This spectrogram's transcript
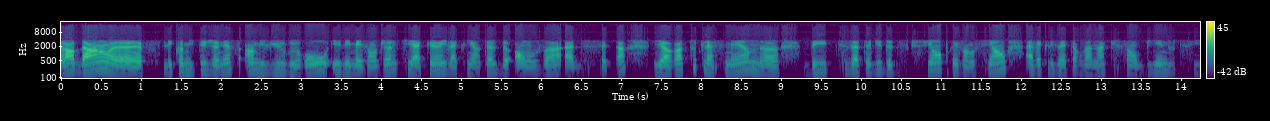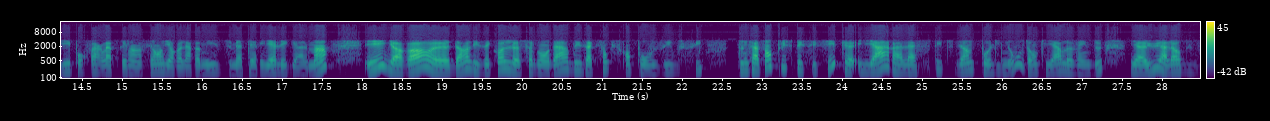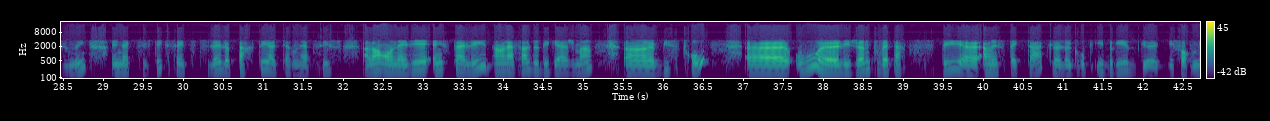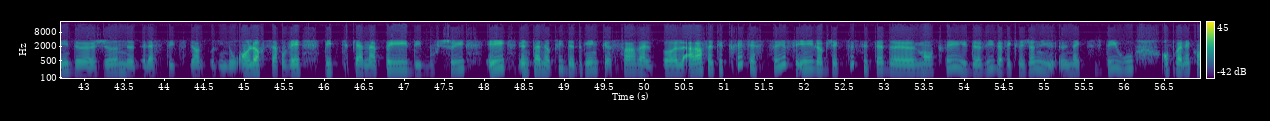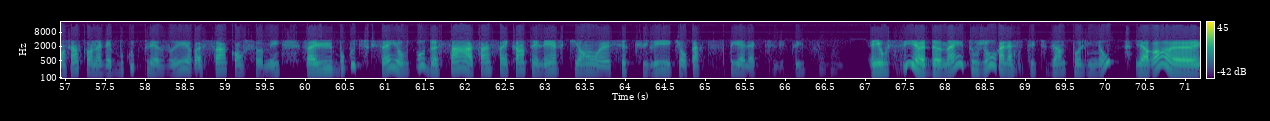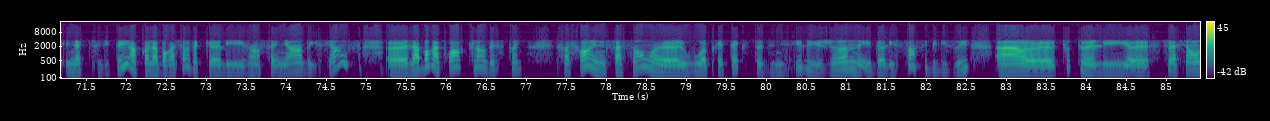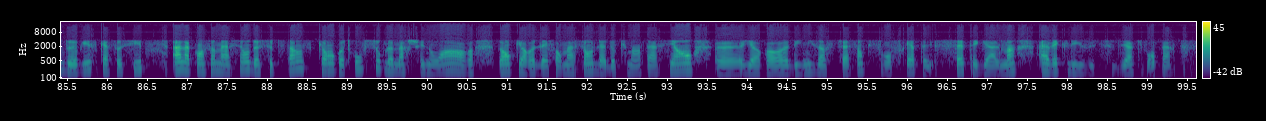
Alors, dans euh, les comités jeunesse en milieu ruraux et les maisons de jeunes qui accueillent la clientèle de 11 ans à 17 ans, il y aura toute la semaine euh, des petits ateliers de discussion, prévention avec les intervenants qui sont bien outillés pour faire la prévention. Il y aura la remise du matériel également. Et il y aura euh, dans les écoles secondaires des actions qui seront posées aussi d'une façon plus spécifique, hier à la cité étudiante Polino, donc hier le 22, il y a eu à l'heure du dîner une activité qui s'intitulait le party alternatif. Alors on avait installé dans la salle de dégagement un bistrot euh, où euh, les jeunes pouvaient participer euh, à un spectacle, le groupe hybride euh, qui est formé de jeunes de la cité étudiante Polino. On leur servait des petits canapés, des bouchées et une panoplie de drinks sans alcool. Alors, été très festif et l'objectif, c'était de montrer et de vivre avec les jeunes une activité où on prenait conscience qu'on avait beaucoup de plaisir sans consommer. Ça a eu beaucoup de succès. Il y a autour de 100 à 150 élèves qui ont euh, circulé et qui ont participé à l'activité. Mm-hmm. Et aussi, euh, demain, toujours à la Cité étudiante Polino, il y aura euh, une activité en collaboration avec euh, les enseignants des sciences, laboratoire clandestin. Ça sera une façon ou un prétexte d'initier les jeunes et de les sensibiliser à toutes les situations de risque associées à la consommation de substances qu'on retrouve sur le marché noir. Donc, il y aura de l'information, de la documentation, il y aura des mises en situation qui seront faites, faites également avec les étudiants qui vont participer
